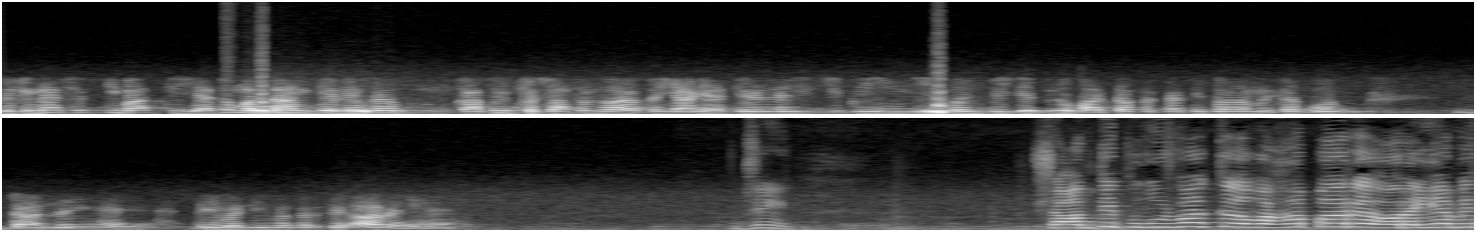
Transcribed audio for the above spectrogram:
बिजला सीट की बात की जाए तो मतदान के लेकर काफ़ी प्रशासन द्वारा तैयारियाँ की ली चुकी होंगी वही बीजेपी और भाजपा प्रत्याशी दोनों मिलकर वोट डाल रहे हैं धीमे धीमे करके आ रहे हैं। जी। शांतिपूर्वक वहाँ पर औरैया में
